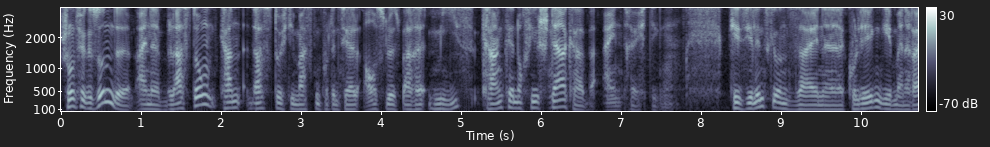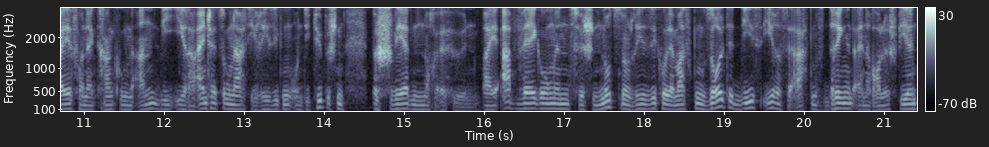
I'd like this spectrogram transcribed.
Schon für Gesunde eine Belastung kann das durch die Masken potenziell auslösbare Mies Kranke noch viel stärker beeinträchtigen. Kieselinski und seine Kollegen geben eine Reihe von Erkrankungen an, die ihrer Einschätzung nach die Risiken und die typischen Beschwerden noch erhöhen. Bei Abwägungen zwischen Nutzen und Risiko der Masken sollte dies ihres Erachtens dringend eine Rolle spielen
